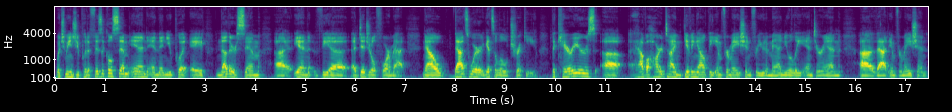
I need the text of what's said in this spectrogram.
which means you put a physical SIM in and then you put a, another SIM uh, in via a digital format. Now, that's where it gets a little tricky. The carriers uh, have a hard time giving out the information for you to manually enter in uh, that information.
